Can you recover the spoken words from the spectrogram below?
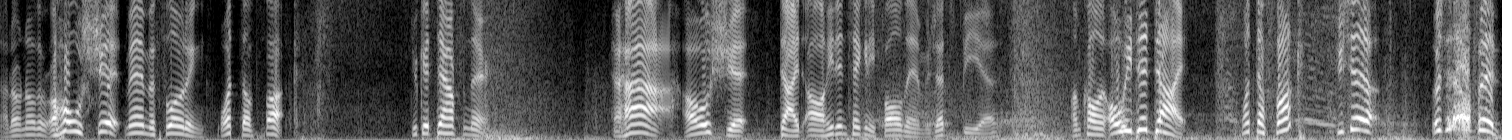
I don't know the... Oh, shit! Mammoth floating. What the fuck? You get down from there. Haha! Oh, shit. Died. Oh, he didn't take any fall damage. That's BS. I'm calling... Oh, he did die! What the fuck? You see that? There's an elephant!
